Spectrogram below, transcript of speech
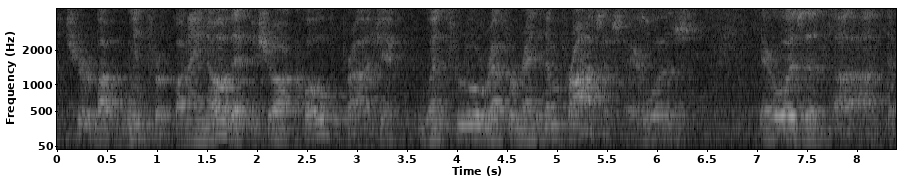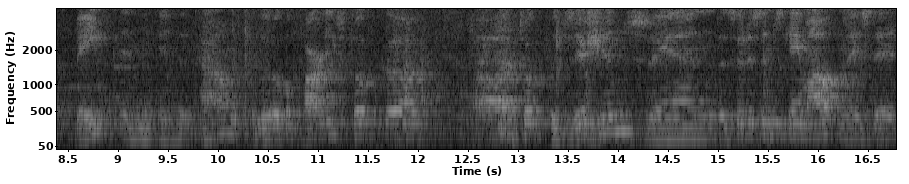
not sure about Winthrop, but I know that the Shaw Cove project went through a referendum process. There was, there was a, a a debate in, in the town, political parties took, uh, uh, took positions, and the citizens came out and they said,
